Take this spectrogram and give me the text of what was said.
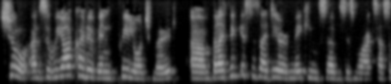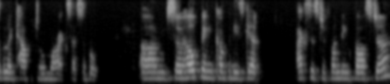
Sure. And so we are kind of in pre-launch mode, um, but I think it's this idea of making services more accessible and capital more accessible. Um, so helping companies get access to funding faster,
